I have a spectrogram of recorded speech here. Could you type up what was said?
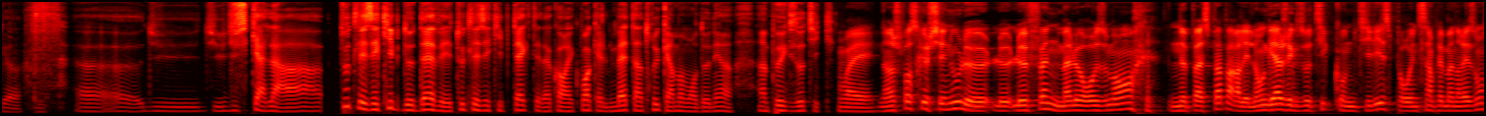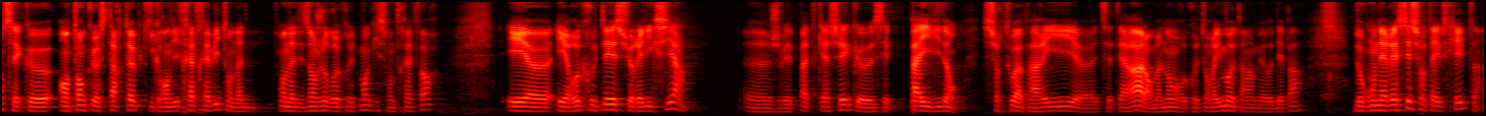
du, du, du, Scala. Toutes les équipes de dev et toutes les équipes tech, tu es d'accord avec moi qu'elles mettent un truc à un moment donné un, peu exotique. Ouais, non, je pense que chez nous, le, le, fun, malheureusement, ne passe pas par les langages exotiques qu'on utilise pour une simple et bonne raison, c'est que en tant que startup qui grandit très très vite, on a, on a des enjeux de recrutement qui sont très forts. Et, euh, recruter sur Elixir, euh, je vais pas te cacher que c'est pas évident, surtout à Paris, euh, etc. Alors maintenant, on recrute en remote, hein, mais au départ. Donc on est resté sur TypeScript.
